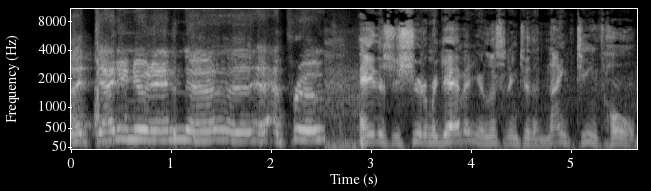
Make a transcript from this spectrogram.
Let Daddy Noonan uh, approve. Hey, this is Shooter McGavin. You're listening to the 19th Hole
